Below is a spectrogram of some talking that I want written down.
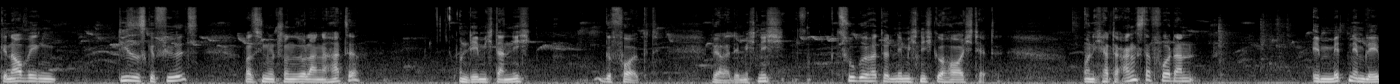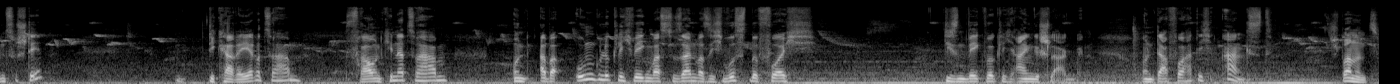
genau wegen dieses Gefühls, was ich nun schon so lange hatte und dem ich dann nicht gefolgt wäre, dem ich nicht zugehört und dem ich nicht gehorcht hätte. Und ich hatte Angst davor, dann im, mitten im Leben zu stehen die Karriere zu haben, Frau und Kinder zu haben und aber unglücklich wegen was zu sein, was ich wusste, bevor ich diesen Weg wirklich eingeschlagen bin. Und davor hatte ich Angst. Spannend.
